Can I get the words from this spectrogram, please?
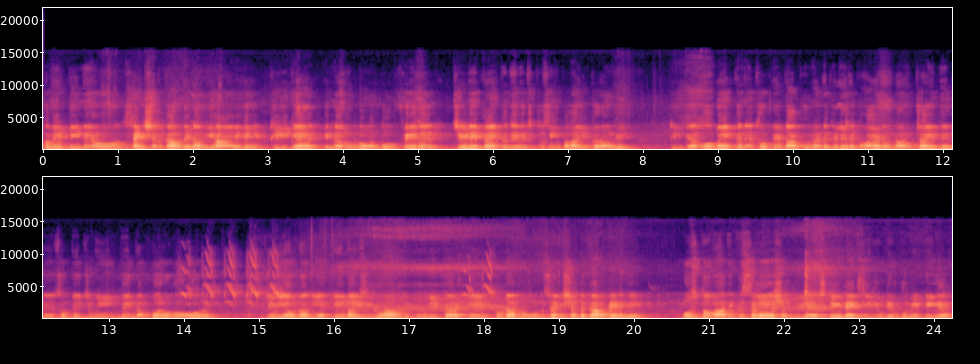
ਕਮੇਟੀ ਨੇ ਉਹ ਸੈਂਕਸ਼ਨ ਕਰ ਦੇਣਾ ਵੀ ਹਾਂ, ਇਹ ਠੀਕ ਹੈ, ਇਹਨਾਂ ਨੂੰ ਲੋਨ ਦਿਓ। ਫਿਰ ਜਿਹੜੇ ਬੈਂਕ ਦੇ ਵਿੱਚ ਤੁਸੀਂ ਅਪਲਾਈ ਕਰੋਗੇ, ਠੀਕ ਹੈ, ਉਹ ਬੈਂਕ ਨੇ ਤੁਹਾਡੇ ਡਾਕੂਮੈਂਟ ਜਿਹੜੇ ਰਿਕੁਆਇਰਡ ਉਹਨਾਂ ਨੂੰ ਚਾਹੀਦੇ ਨੇ, ਤੁਹਾਡੇ ਜ਼ਮੀਨ ਦੇ ਨੰਬਰ ਹੋਰ ਜਿਹੜੀਆਂ ਉਹਨਾਂ ਦੀਆਂ KYC ਉਹ ਆਪਦੀ ਪੂਰੀ ਕਰਕੇ ਤੁਹਾਡਾ ਲੋਨ ਸੈਂਕਸ਼ਨਡ ਕਰ ਦੇਣਗੇ। ਉਸ ਤੋਂ ਬਾਅਦ ਇੱਕ ਸਲੈਸ਼ ਹੁੰਦੀ ਹੈ ਸਟੇਟ ਐਗਜ਼ੀਕਿਊਟਿਵ ਕਮੇਟੀ ਹੈ,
